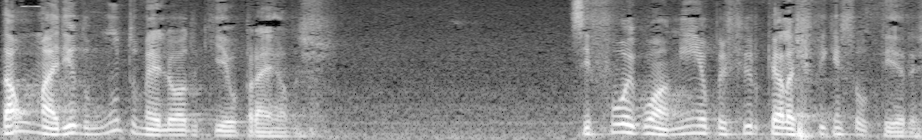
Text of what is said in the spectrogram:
dá um marido muito melhor do que eu para elas. Se for igual a mim, eu prefiro que elas fiquem solteiras.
